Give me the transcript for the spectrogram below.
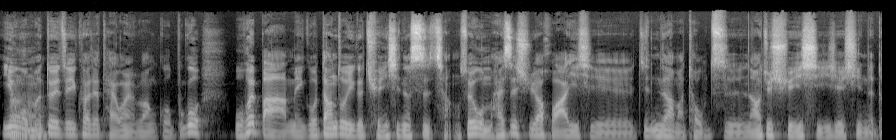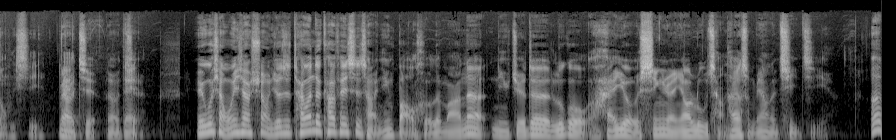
因为我们对这一块在台湾也乱过。不过我会把美国当做一个全新的市场，所以我们还是需要花一些，你知道吗？投资，然后去学习一些新的东西。了解，了解。哎，我想问一下，Sean，就是台湾的咖啡市场已经饱和了吗？那你觉得如果还有新人要入场，他有什么样的契机？呃，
